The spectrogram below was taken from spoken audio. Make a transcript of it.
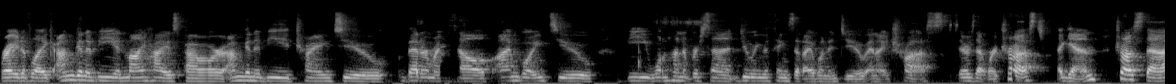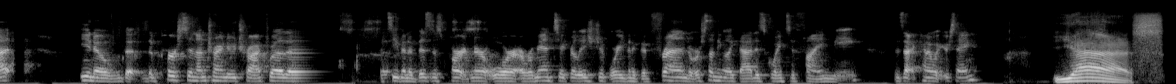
right? Of like, I'm going to be in my highest power. I'm going to be trying to better myself. I'm going to be 100% doing the things that I want to do. And I trust, there's that word trust again, trust that, you know, the, the person I'm trying to attract, whether that's even a business partner or a romantic relationship or even a good friend or something like that is going to find me. Is that kind of what you're saying? Yes.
